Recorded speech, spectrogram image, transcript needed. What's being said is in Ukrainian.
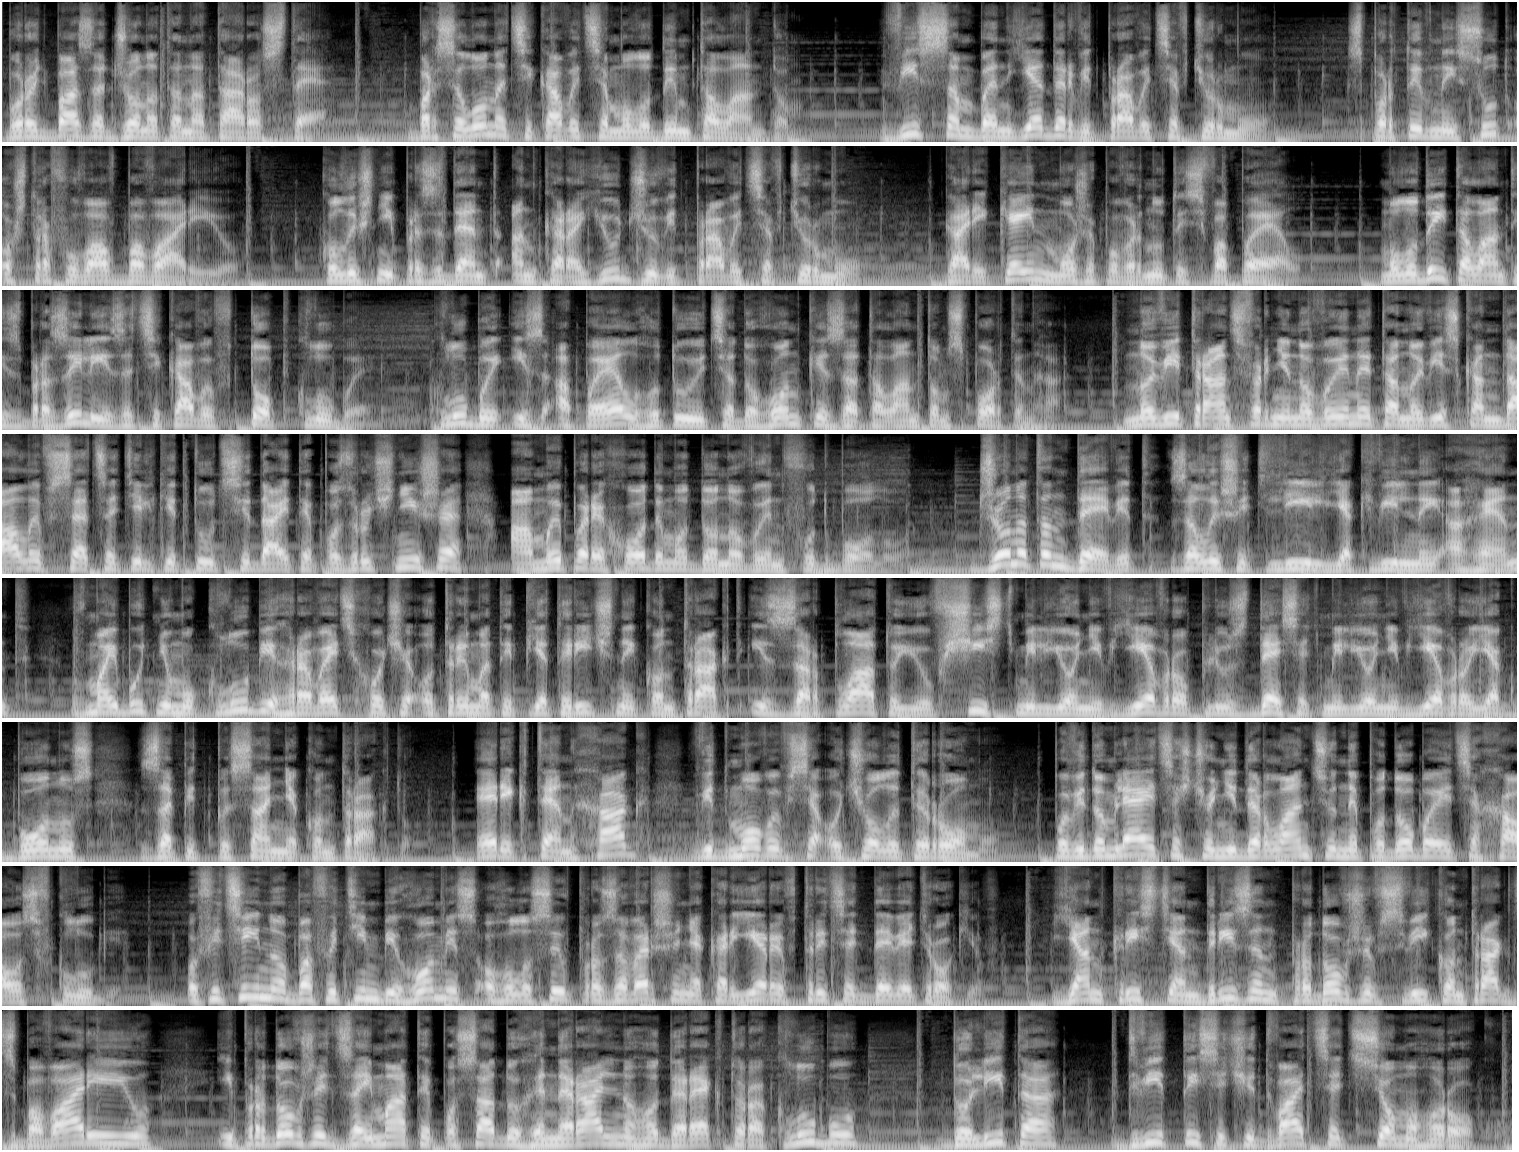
Боротьба за Джонатана та росте. Барселона цікавиться молодим талантом. Віссам Бен Єдер відправиться в тюрму. Спортивний суд оштрафував Баварію. Колишній президент Анкара Юджу відправиться в тюрму. Гаррі Кейн може повернутись в АПЛ. Молодий талант із Бразилії зацікавив топ-клуби. Клуби із АПЛ готуються до гонки за талантом спортинга. Нові трансферні новини та нові скандали все це тільки тут сідайте позручніше, а ми переходимо до новин футболу. Джонатан Девід залишить Ліль як вільний агент. В майбутньому клубі гравець хоче отримати п'ятирічний контракт із зарплатою в 6 мільйонів євро плюс 10 мільйонів євро як бонус за підписання контракту. Ерік Тен Хаг відмовився очолити Рому. Повідомляється, що нідерландцю не подобається хаос в клубі. Офіційно Бафетімбі Гоміс оголосив про завершення кар'єри в 39 років. Ян Крістіан Дрізен продовжив свій контракт з Баварією і продовжить займати посаду генерального директора клубу до літа 2027 року.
